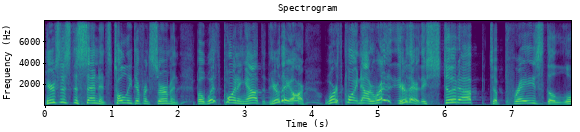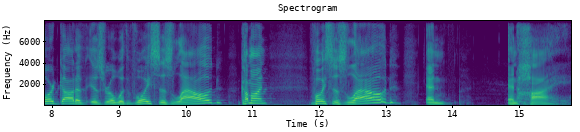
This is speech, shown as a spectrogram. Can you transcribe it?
Here's his descendants, totally different sermon, but with pointing out that here they are, worth pointing out, right here, there. They stood up to praise the Lord God of Israel with voices loud. Come on, voices loud and and high.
